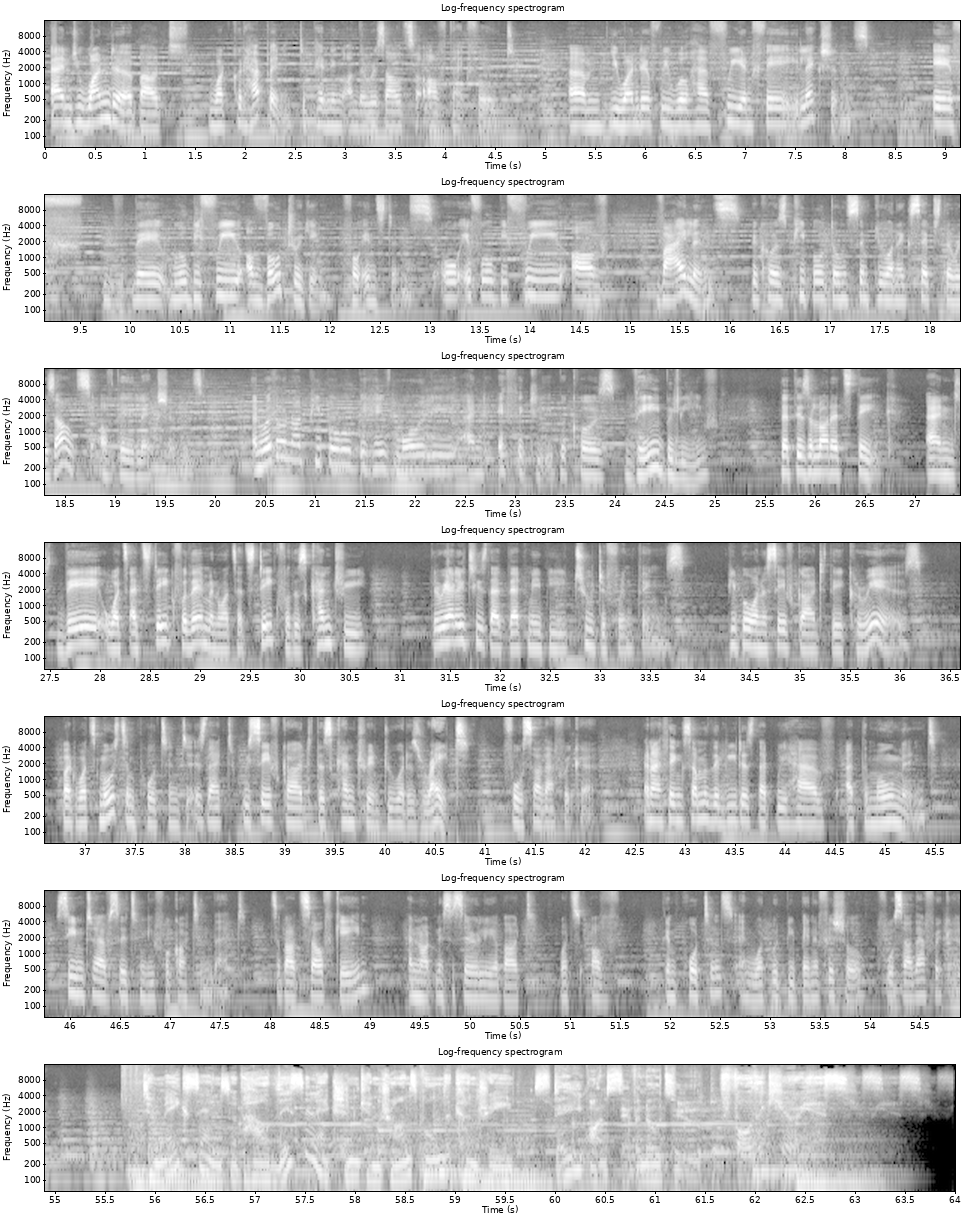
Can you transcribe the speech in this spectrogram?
And you wonder about what could happen depending on the results of that vote. Um, you wonder if we will have free and fair elections, if they will be free of vote rigging, for instance, or if we'll be free of violence because people don't simply want to accept the results of the elections. And whether or not people will behave morally and ethically because they believe that there's a lot at stake and they what's at stake for them and what's at stake for this country the reality is that that may be two different things. People want to safeguard their careers but what's most important is that we safeguard this country and do what is right for South Africa and i think some of the leaders that we have at the moment seem to have certainly forgotten that it's about self-gain and not necessarily about what's of importance and what would be beneficial for South Africa. To make sense of how this election can transform the country, stay on 702 for the curious.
